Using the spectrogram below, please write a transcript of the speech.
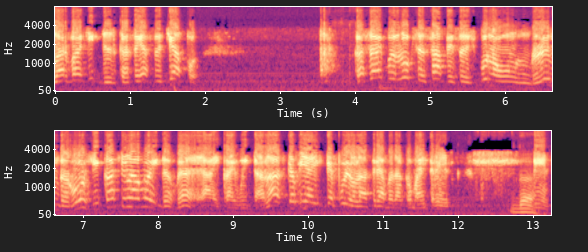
barbagic de, ca să iasă ceapă. Ca să aibă loc să sape, să-și pună un rând de roșii, ca și la noi. De, bă, ai, că ai uitat, las că vii aici, te pui eu la treabă dacă mai trăiesc. Da. Bine.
